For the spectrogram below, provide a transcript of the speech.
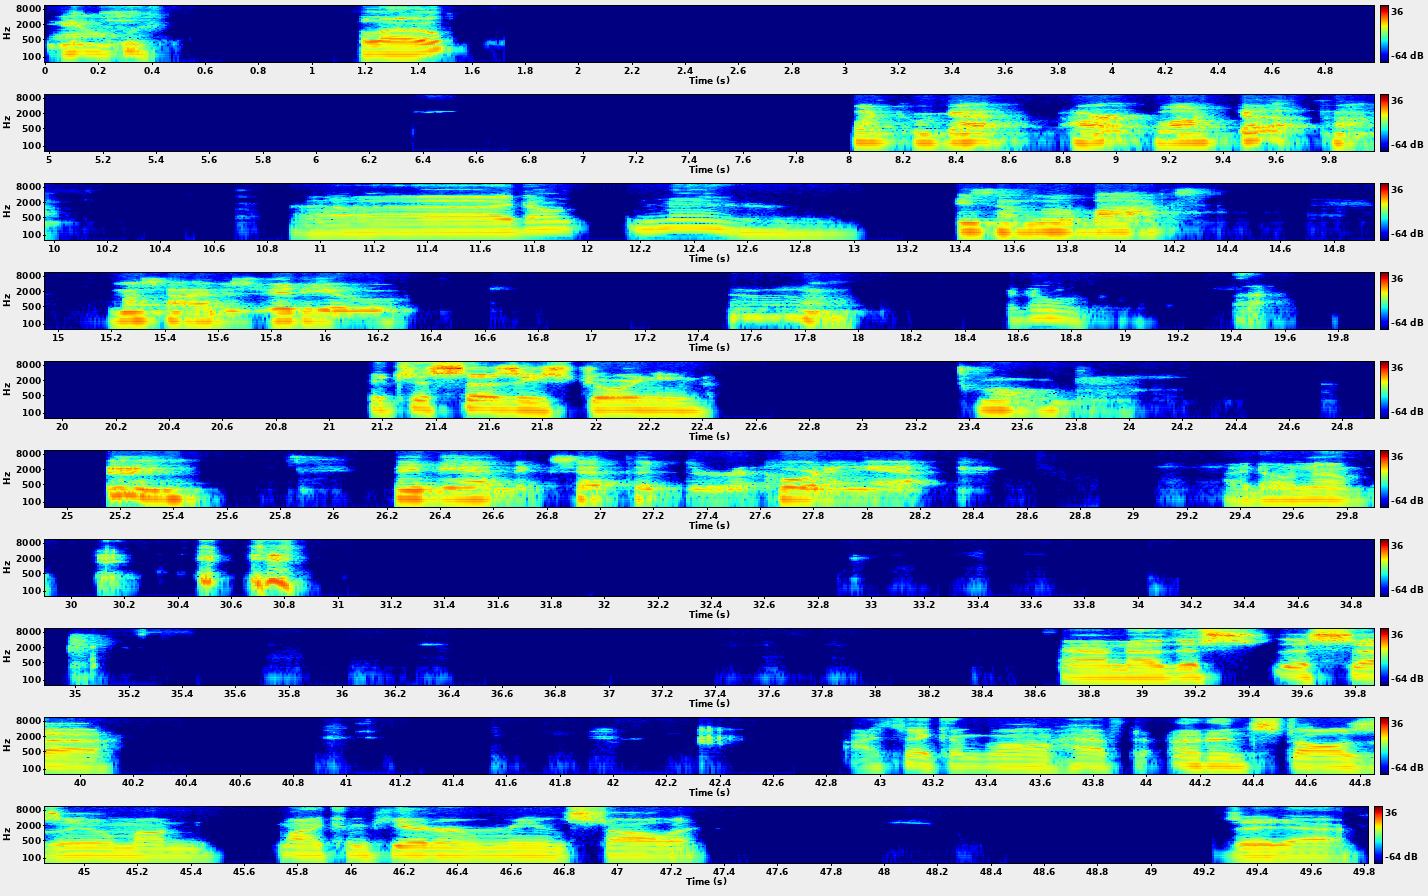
Yeah. Hello? Like we got Art locked up, huh? Uh, I don't know. He's in a little box. Must not have his video. I don't know. I don't. uh, It just says he's joining. Oh, okay. Maybe he hadn't accepted the recording yet. I don't know. I don't know. This, this, uh, I think I'm going to have to uninstall Zoom on my computer and reinstall it. It, uh,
